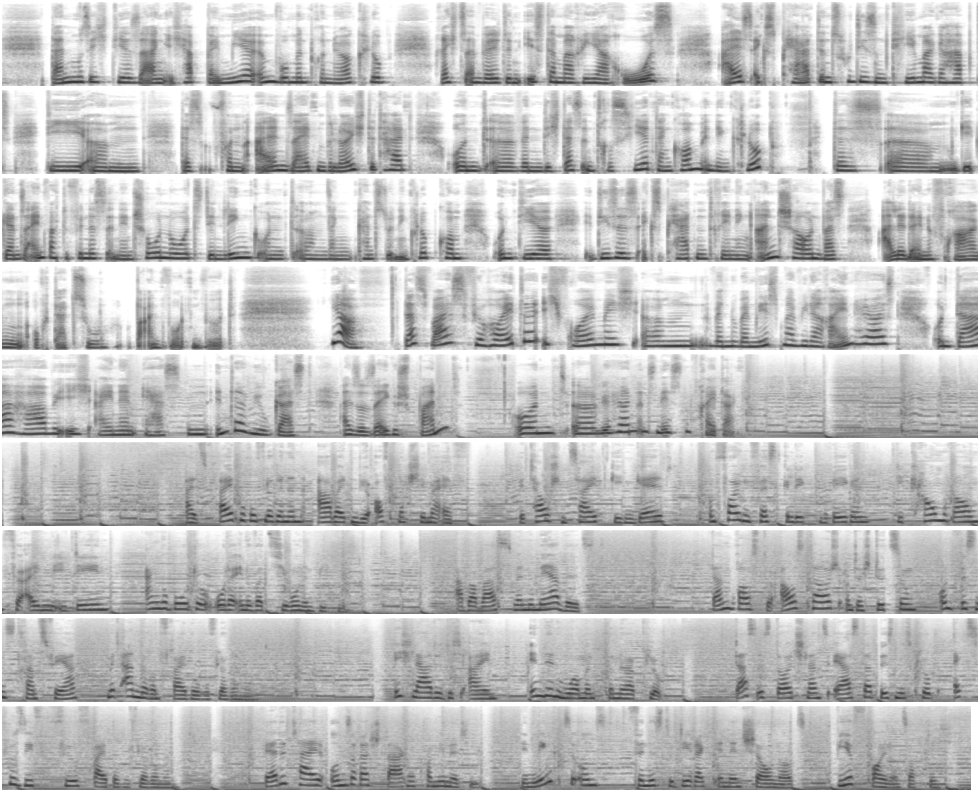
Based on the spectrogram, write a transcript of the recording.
dann muss ich dir sagen, ich habe bei mir im Womanpreneur Club Rechtsanwältin Esther Maria Roos als Expertin zu diesem Thema gehabt, die ähm, das von allen Seiten beleuchtet hat. Und äh, wenn dich das interessiert, dann komm in den Club. Das ähm, geht ganz einfach. Du findest in den Shownotes den Link und ähm, dann kannst du in den Club kommen und dir dieses Expertentraining anschauen, was alle deine Fragen auch dazu beantworten wird. Ja, das war's für heute. Ich freue mich, ähm, wenn du beim nächsten Mal wieder reinhörst. Und da habe ich einen ersten Interviewgast. Also sei gespannt und äh, wir hören uns nächsten Freitag. Als Freiberuflerinnen arbeiten wir oft nach Schema F. Wir tauschen Zeit gegen Geld und folgen festgelegten Regeln, die kaum Raum für eigene Ideen, Angebote oder Innovationen bieten. Aber was, wenn du mehr willst? Dann brauchst du Austausch, Unterstützung und Wissenstransfer mit anderen Freiberuflerinnen. Ich lade dich ein in den Womanpreneur Club. Das ist Deutschlands erster Business Club exklusiv für Freiberuflerinnen. Werde Teil unserer starken Community. Den Link zu uns findest du direkt in den Show Notes. Wir freuen uns auf dich.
